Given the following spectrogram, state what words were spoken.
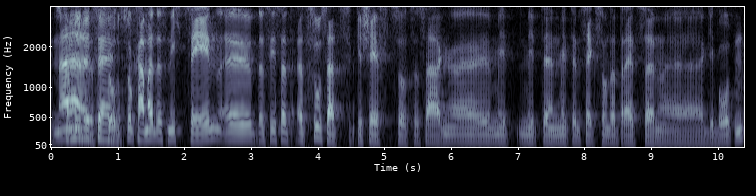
Das Nein, kann ja nicht sein. So, so, kann man das nicht sehen. Äh, das ist ein, Zusatzgeschäft sozusagen äh, mit, mit, den, mit den 613 äh, Geboten.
